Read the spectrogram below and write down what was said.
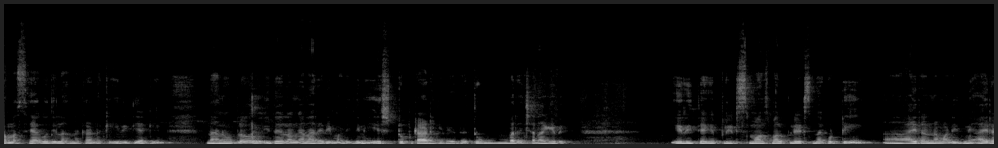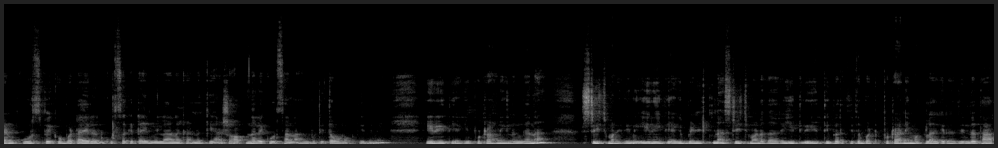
ಸಮಸ್ಯೆ ಆಗೋದಿಲ್ಲ ಅನ್ನೋ ಕಾರಣಕ್ಕೆ ಈ ರೀತಿಯಾಗಿ ನಾನು ಬ್ಲೌ ಇದು ಲಂಗನ ರೆಡಿ ಮಾಡಿದ್ದೀನಿ. ಎಷ್ಟು ಪುಟಾಣಿಗಿದೆ ಅಂದರೆ ತುಂಬಾ ಚೆನ್ನಾಗಿದೆ. ಈ ರೀತಿಯಾಗಿ ಪ್ಲೇಟ್ಸ್ ಸ್ಮಾಲ್ ಸ್ಮಾಲ್ ಪ್ಲೇಟ್ಸ್ನ ಕೊಟ್ಟು ಐರನ್ನ ಮಾಡಿದ್ದೀನಿ. ಐರನ್ ಕೂರಿಸ್ಬೇಕು ಬಟ್ ಐರನ್ ಕೂರ್ಸೋಕ್ಕೆ ಟೈಮ್ ಇಲ್ಲ ಅನ್ನೋ ಕಾರಣಕ್ಕೆ ಆ ಶಾಪ್ನಲ್ಲೇ ಕೂರ್ಸೋಣ ಅಂದ್ಬಿಟ್ಟು ತೊಗೊಂಡೋಗ್ತಿದ್ದೀನಿ ಈ ರೀತಿಯಾಗಿ ಪುಟಾಣಿ ಲಂಗನ ಸ್ಟಿಚ್ ಮಾಡಿದ್ದೀನಿ. ಈ ರೀತಿಯಾಗಿ ಬೆಲ್ಟ್ನ ಸ್ಟಿಚ್ ಮಾಡೋದಾದ್ರೆ ಈ ರೀತಿ ಬರ್ತಿತ್ತು ಬಟ್ ಪುಟಾಣಿ ಮಕ್ಕಳಾಗಿರೋದ್ರಿಂದ ದಾರ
